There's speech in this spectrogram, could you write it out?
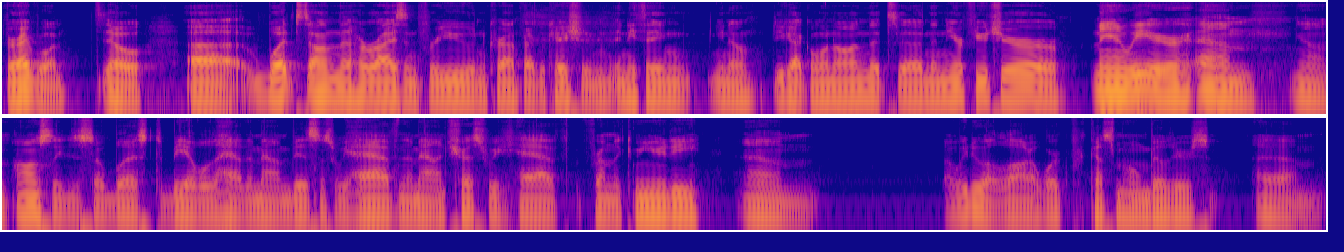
for everyone. So, uh, what's on the horizon for you in Crown Fabrication? Anything you know you got going on that's uh, in the near future? Or Man, we are, um, you know, honestly just so blessed to be able to have the amount of business we have and the amount of trust we have from the community. Um, but we do a lot of work for custom home builders um,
